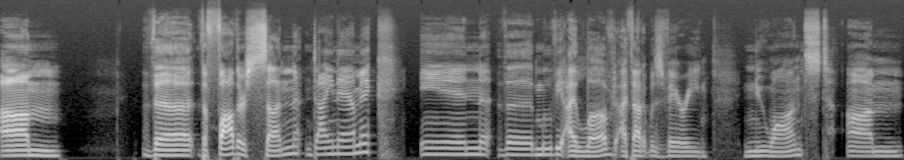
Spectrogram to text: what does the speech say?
Um, the the father son dynamic in the movie I loved. I thought it was very nuanced. Um,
